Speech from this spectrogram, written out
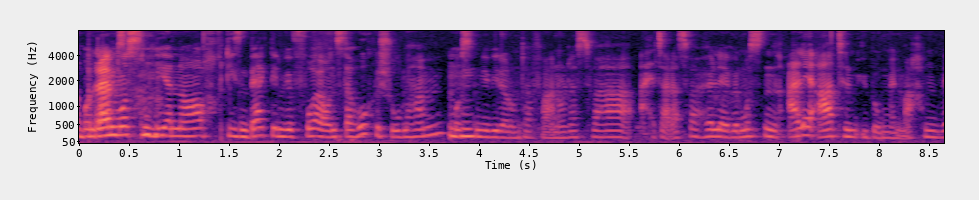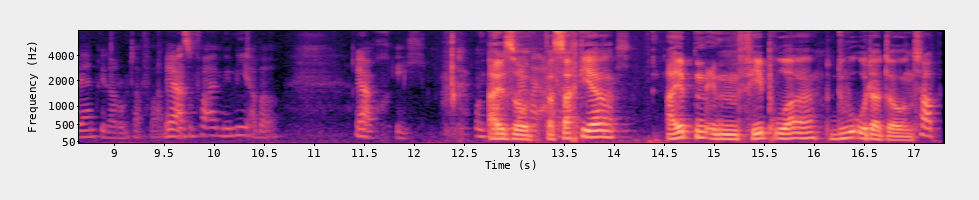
Und, Und dann mussten wir noch diesen Berg, den wir vorher uns da hochgeschoben haben, Mhm. mussten wir wieder runterfahren. Und das war, Alter, das war Hölle. Wir mussten alle Atemübungen machen, während wir da runterfahren. Ja. Also vor allem Mimi, aber Ja. auch ich. Also, was sagt ihr? Alpen im Februar, do oder don't? Top.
